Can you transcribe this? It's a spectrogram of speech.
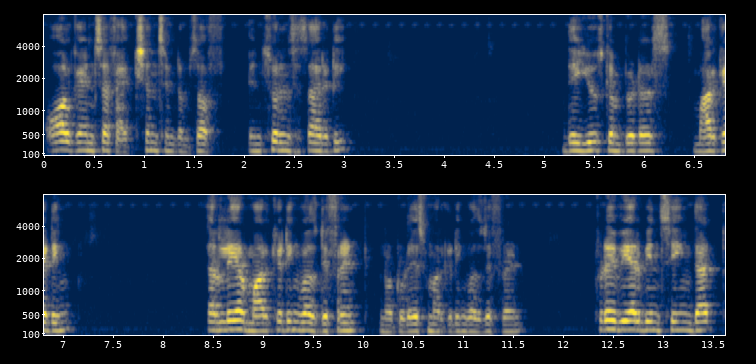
all kinds of actions in terms of insurance society they use computers marketing. Earlier marketing was different. No today's marketing was different. Today we have been seeing that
